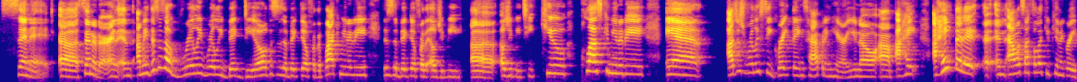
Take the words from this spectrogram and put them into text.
senate uh senator and, and i mean this is a really really big deal this is a big deal for the black community this is a big deal for the lgbt uh lgbtq plus community and I just really see great things happening here. You know, um, I hate I hate that it and Alex, I feel like you can agree.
